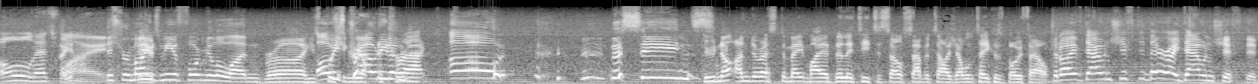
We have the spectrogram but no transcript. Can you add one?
Oh, that's Are you- why. This reminds me of Formula One. Bruh, he's Oh, he's pushing me off crowding the him. track. Oh, the scenes. Do not underestimate my ability to self-sabotage. I will take us both out. Should I have downshifted there? I downshifted.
